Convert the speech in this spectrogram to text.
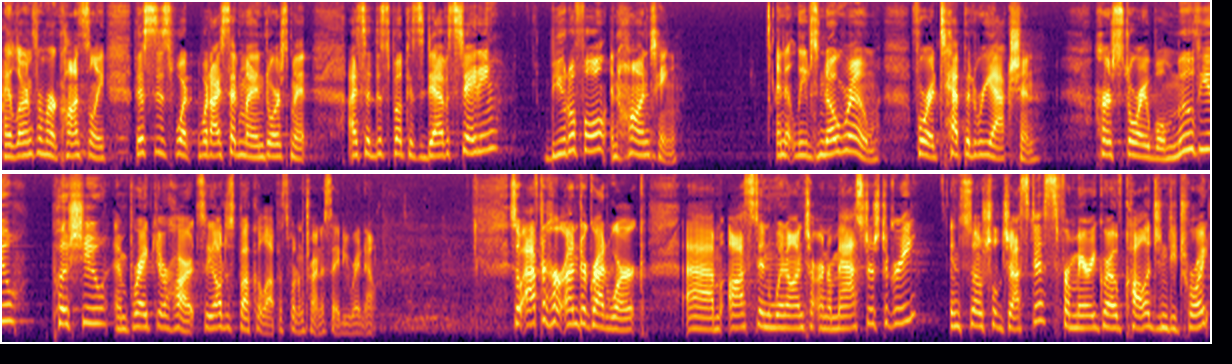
I learn from her constantly. This is what, what I said in my endorsement. I said, This book is devastating, beautiful, and haunting, and it leaves no room for a tepid reaction. Her story will move you, push you, and break your heart. So, y'all just buckle up. That's what I'm trying to say to you right now. So, after her undergrad work, um, Austin went on to earn a master's degree in social justice from Marygrove College in Detroit.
